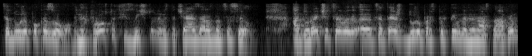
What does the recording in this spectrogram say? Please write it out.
це дуже показово. В них просто фізично не вистачає зараз на це сил. А до речі, це е, це теж дуже перспективний для нас напрям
